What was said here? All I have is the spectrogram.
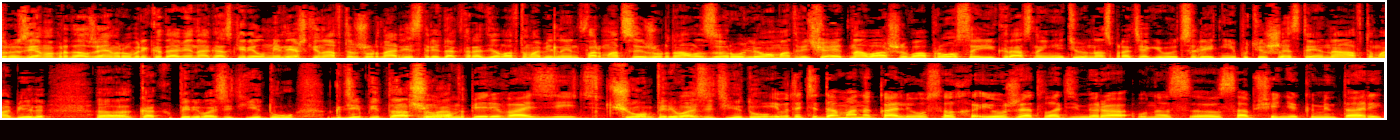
Друзья, мы продолжаем рубрика «Дави на газ». Кирилл Мелешкин, автожурналист, редактор отдела автомобильной информации журнала «За рулем» отвечает на ваши вопросы. И красной нитью у нас протягиваются летние путешествия на автомобиле. Э, как перевозить еду, где питаться. В чем надо. перевозить. В чем перевозить еду. И вот эти дома на колесах. И уже от Владимира у нас э, сообщение, комментарий.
